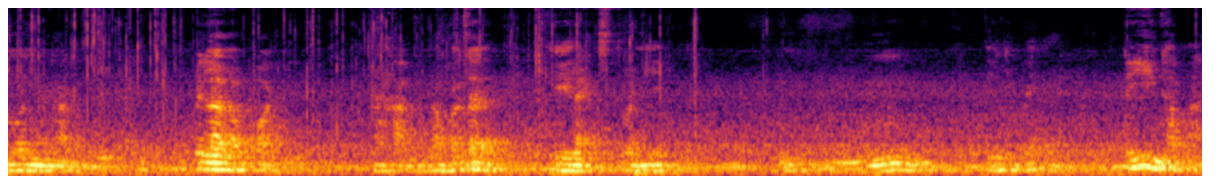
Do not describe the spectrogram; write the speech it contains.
ต้นนะครับ เวลาเราปล่อยนะครับ เราก็จะ relax ตัวนี้อืมได้ยินไหมเอ่ยได้ยินครับอะ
